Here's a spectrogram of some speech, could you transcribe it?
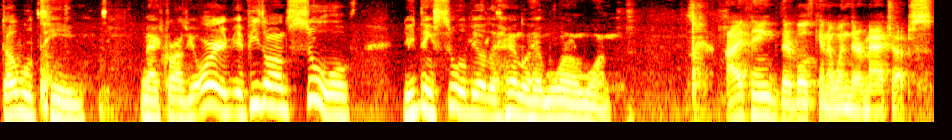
double team Maxx Crosby, or if, if he's on Sewell, do you think Sewell will be able to handle him one on one? I think they're both going to win their matchups.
